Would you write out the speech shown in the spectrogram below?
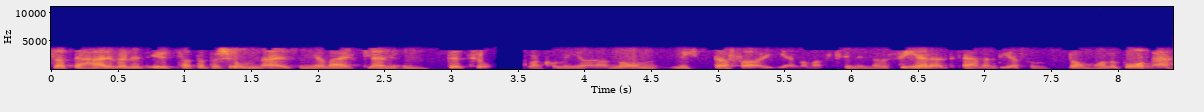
så att det här är väldigt utsatta personer som jag verkligen inte tror att man kommer göra någon nytta för genom att kriminalisera även det som de håller på med.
